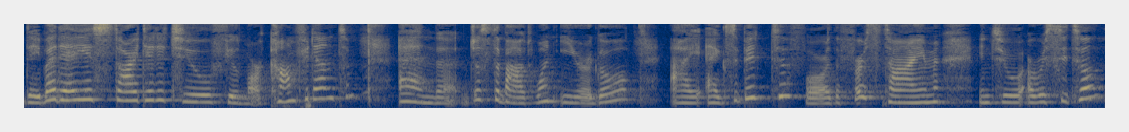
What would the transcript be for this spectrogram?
Day by day, I started to feel more confident, and uh, just about one year ago, I exhibit for the first time into a recital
